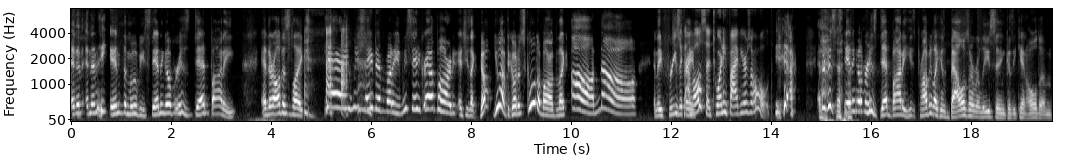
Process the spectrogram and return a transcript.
And then and then he ends the movie standing over his dead body, and they're all just like, "Yay, we saved everybody! We saved Grandpa!" And she's like, "Nope, you have to go to school tomorrow." They're like, "Oh no!" And they freeze She's like. I'm also 25 years old. Yeah. And they're just standing over his dead body. He's probably like his bowels are releasing because he can't hold him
